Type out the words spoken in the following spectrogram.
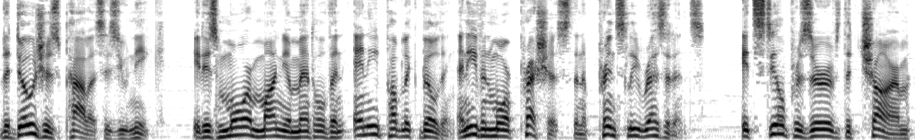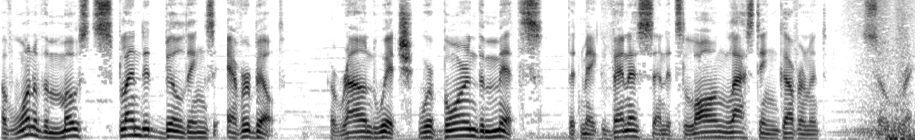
The Doge's palace is unique. It is more monumental than any public building and even more precious than a princely residence. It still preserves the charm of one of the most splendid buildings ever built, around which were born the myths that make Venice and its long lasting government so great.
